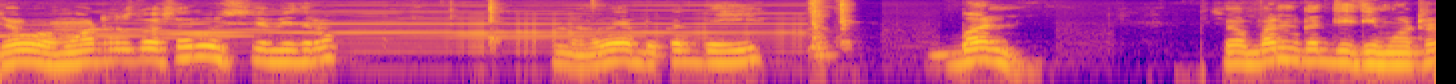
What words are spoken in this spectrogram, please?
જુઓ, મોટર તો શરૂ જ છે મિત્રો. અને હવે કરી દઈએ બંધ. જો બંધ કરી દીધી મોટર.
